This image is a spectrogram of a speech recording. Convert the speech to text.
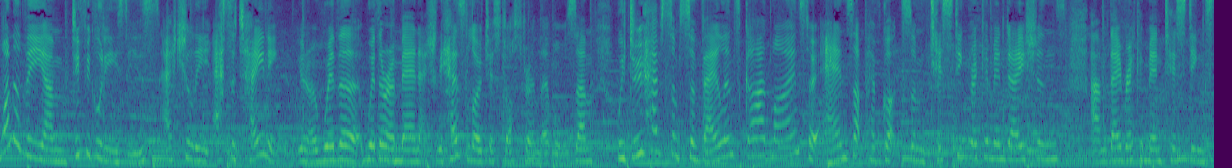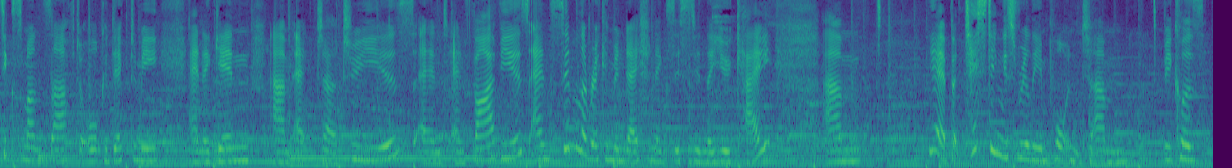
one of the um, difficulties is actually ascertaining, you know, whether whether a man actually has low testosterone levels. Um, we do have some surveillance guidelines. So ANZUP have got some testing recommendations. Um, they recommend testing six months after orchidectomy, and again um, at uh, two years and and five years. And similar recommendation exists in the UK. Um, yeah, but testing is really important um, because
